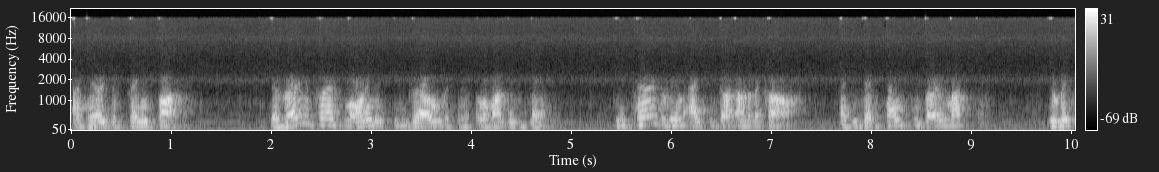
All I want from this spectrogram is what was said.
And here's the strange part. The very first morning that she drove with one of these men, she turned to him as she got out of the car, and she said, Thank you very much, sir. To which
